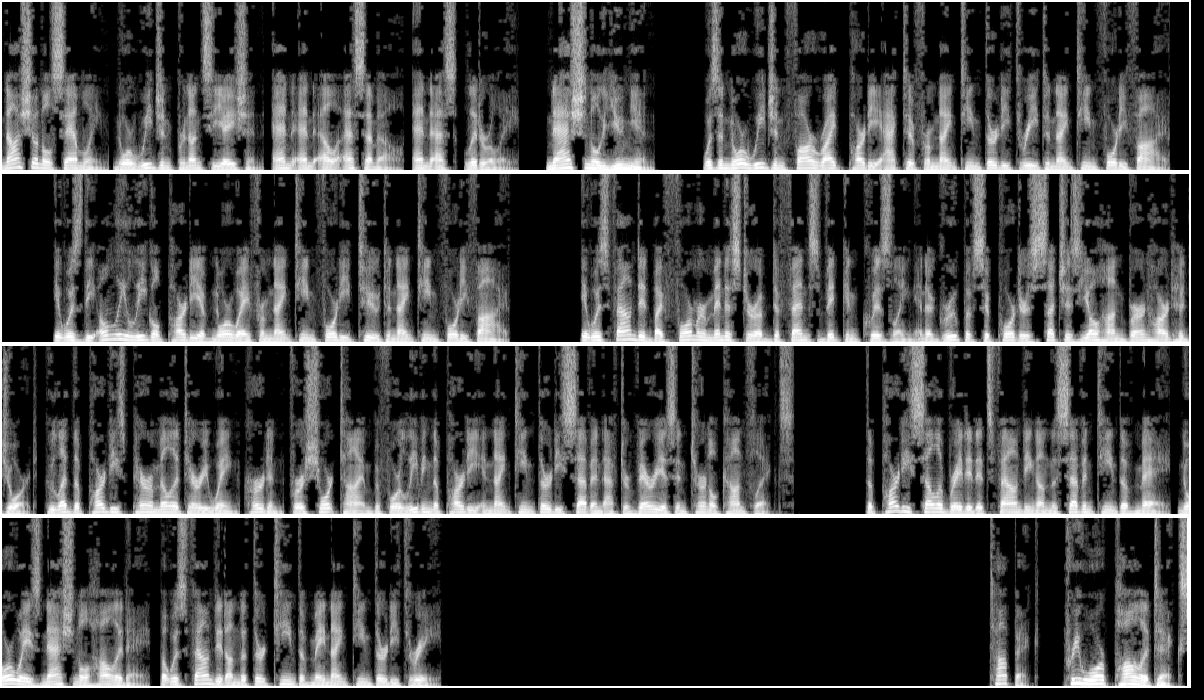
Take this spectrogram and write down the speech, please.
National Samling Norwegian pronunciation, NNLSML, NS, literally, National Union, was a Norwegian far-right party active from 1933 to 1945. It was the only legal party of Norway from 1942 to 1945. It was founded by former Minister of Defence Vidkun Quisling and a group of supporters such as Johan Bernhard Hjort, who led the party's paramilitary wing for a short time before leaving the party in 1937 after various internal conflicts. The party celebrated its founding on 17 May, Norway's national holiday, but was founded on 13 May 1933. Pre-war politics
